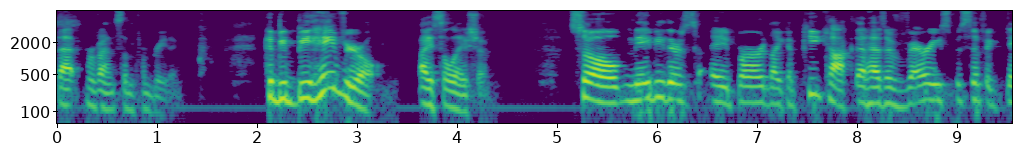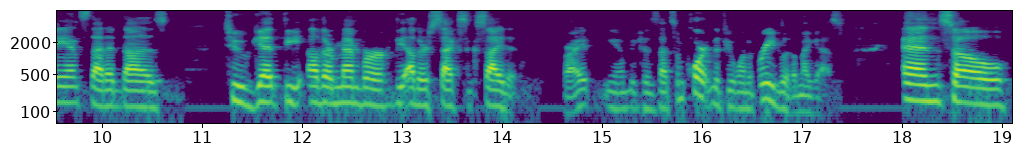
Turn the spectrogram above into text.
that prevents them from breeding. Could be behavioral isolation so maybe there's a bird like a peacock that has a very specific dance that it does to get the other member the other sex excited right you know because that's important if you want to breed with them i guess and so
